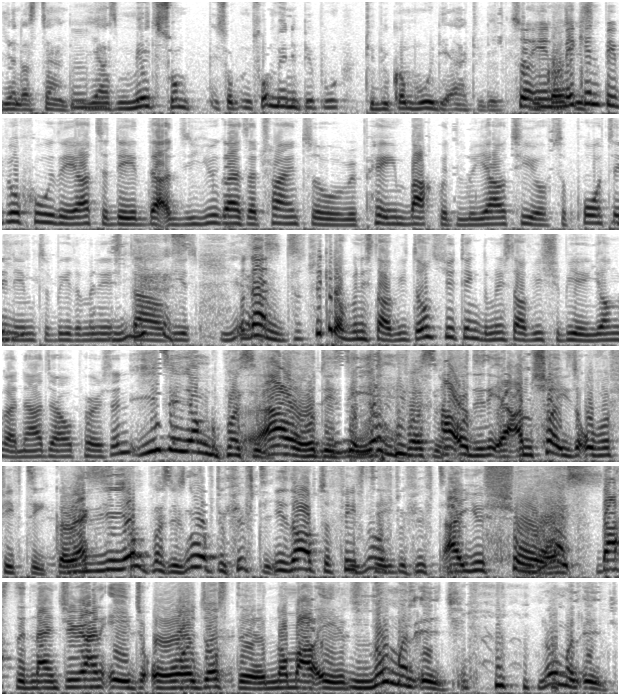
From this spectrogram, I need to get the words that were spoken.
You understand? He Mhm. has made some, so so many people to become who they are today. So in making people who they are today, that you guys are trying to repay him back with loyalty of supporting him to be the minister of Yes, youth. yes. But then, speaking of minister of youth, don't you think the minister of youth should be a young and agile person? he's a young person. How old is he's he? a young person. How old is he? I'm sure he's over 50, correct? He's a young person. He's not up to fifty. He's not up to 50. He's not up to 50. Are you sure? Yes. That's the Nigerian age or just the normal age? normal age. normal age.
